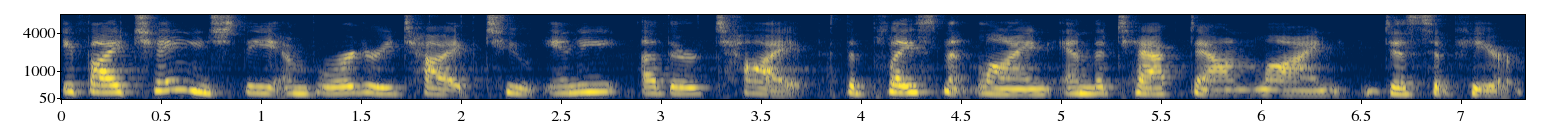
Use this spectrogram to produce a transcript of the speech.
If I change the embroidery type to any other type, the placement line and the tack down line disappear.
